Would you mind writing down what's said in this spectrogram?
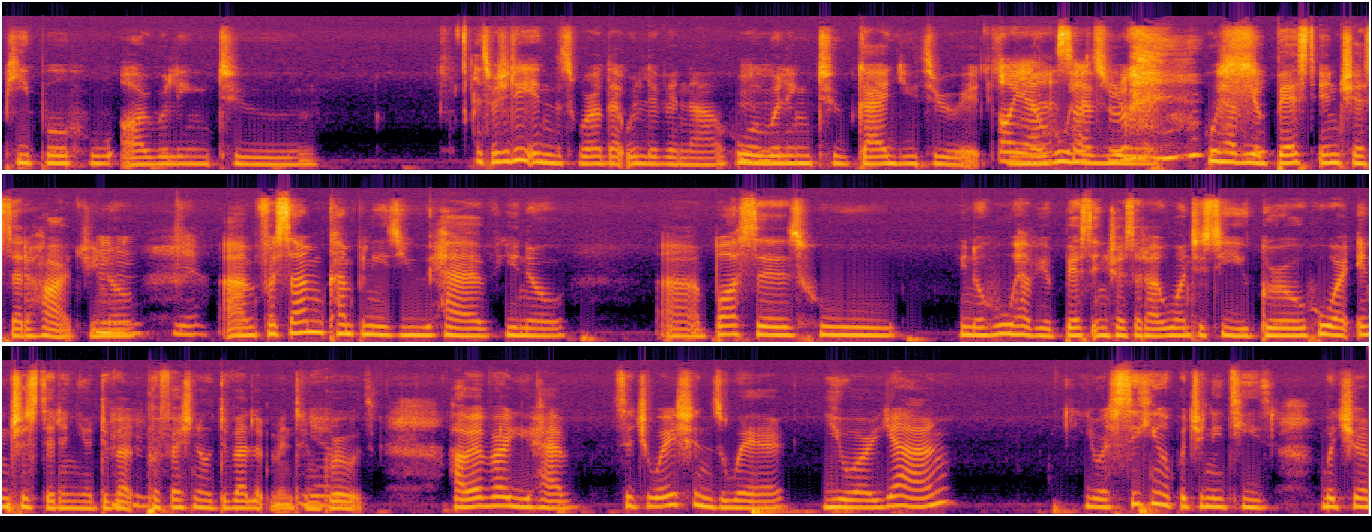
people who are willing to especially in this world that we live in now who are Mhm. willing to guide you through it Oh you yeah, know who so have true. your who have your best interest at heart you know Mhm, yeah. um, for some companies you have you know uh, bosses who you know who have your best interest at heart want to see you grow who are interested in your Mhm. professional development and Yeah. growth however you have situations where you are young you are seeking opportunities but you're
